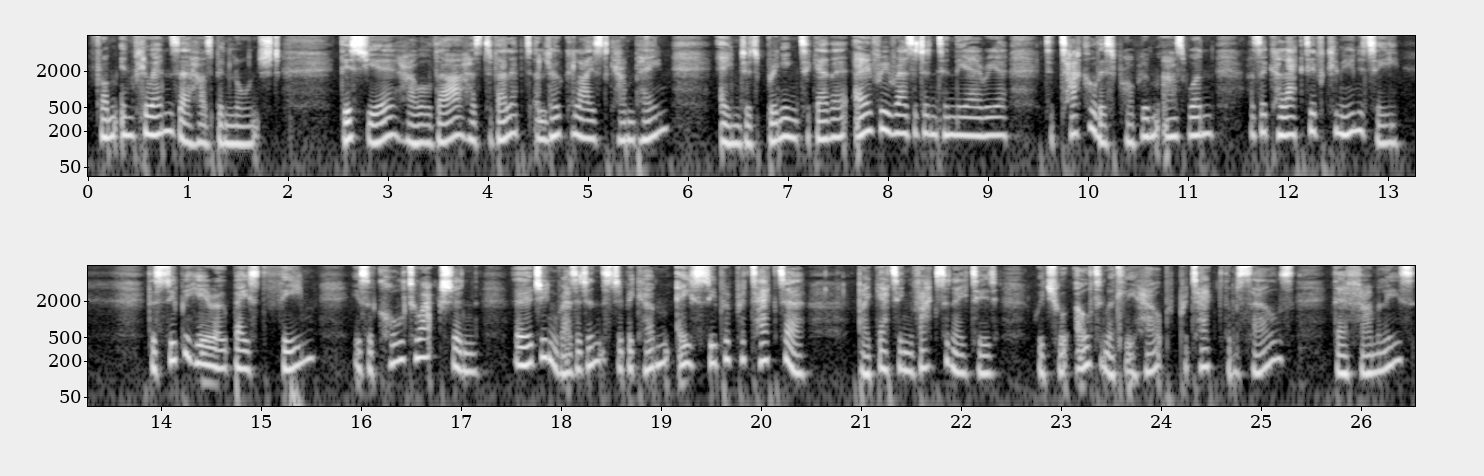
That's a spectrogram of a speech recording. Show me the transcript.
from influenza has been launched. This year, Hywel Dda has developed a localised campaign aimed at bringing together every resident in the area to tackle this problem as one, as a collective community. The superhero based theme is a call to action, urging residents to become a super protector by getting vaccinated, which will ultimately help protect themselves, their families,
